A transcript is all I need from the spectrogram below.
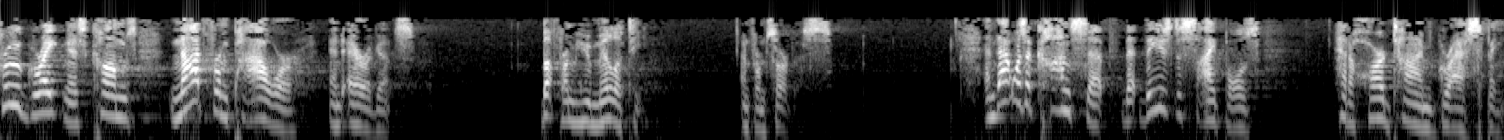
true greatness comes not from power and arrogance, but from humility and from service. And that was a concept that these disciples had a hard time grasping.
